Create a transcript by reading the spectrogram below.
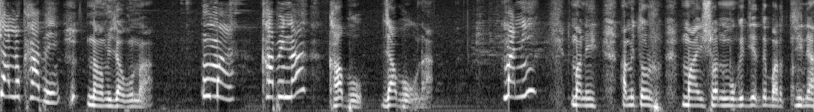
চলো খাবে। না আমি যাব না। ও মা খাবে না? খাব যাব না। মানি? মানে আমি তোর মায়ের সম্মুখে যেতে পারছি না।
